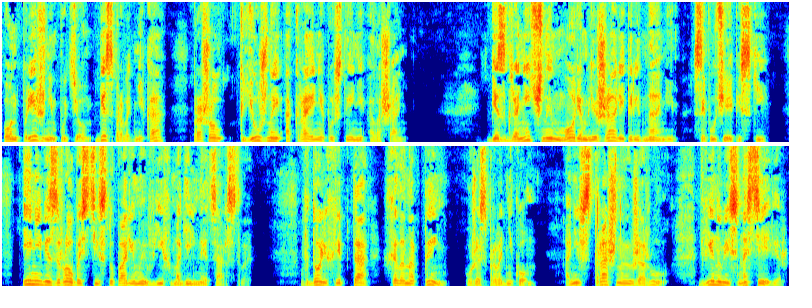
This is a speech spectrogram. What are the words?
он прежним путем, без проводника, прошел к южной окраине пустыни Алашань. Безграничным морем лежали перед нами сыпучие пески, и не без робости ступали мы в их могильное царство. Вдоль хребта Хеланапынь, уже с проводником, они в страшную жару двинулись на север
